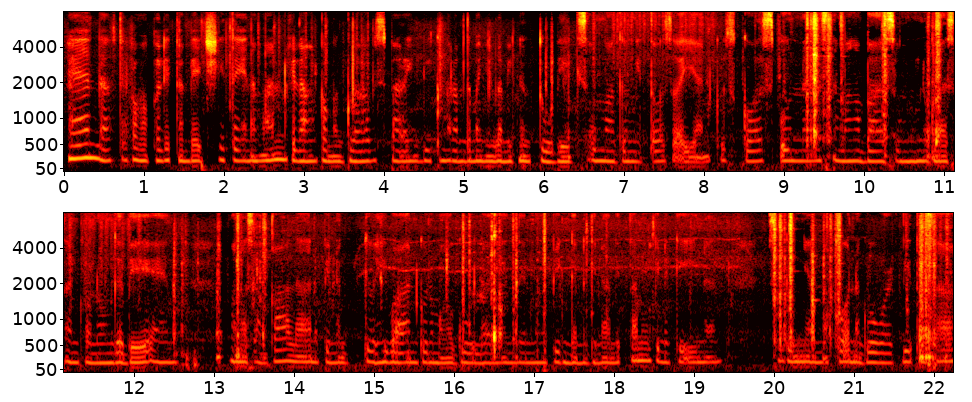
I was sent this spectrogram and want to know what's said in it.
And after ko magpalit ng bedsheet, ayan naman, kailangan ko mag-gloves para hindi ko maramdaman yung lamig ng tubig sa umagang ito. So, ayan, kuskus, punas ng mga basong hinugasan ko noong gabi and mga sangkala na pinaghiwaan ko ng mga gulay and then mga pinggan na ginamit namin pinagkainan. So, ganyan ako nagwo-work dito sa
